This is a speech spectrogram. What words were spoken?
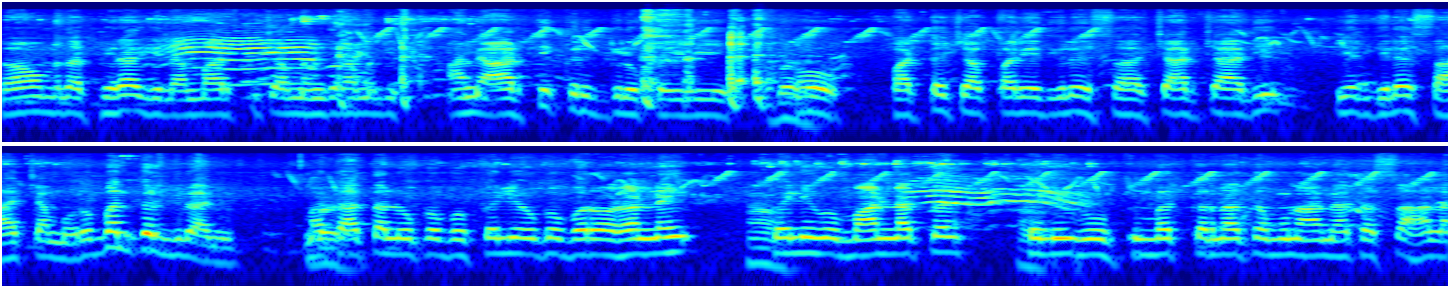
गावामध्ये फिरा गेला मारुतीच्या मंदिरामध्ये आम्ही आरती करीत गेलो पहिली. हो पाट्याच्या पार येत गेलो सहा चारच्या आधी येत गेलो सहाच्या मोर बंद करत गेलो आम्ही. मग आता लोक कलियुग बरोबर नाही. कलियुग मानण्याचं कलियुग किंमत करण्याचं म्हणून आम्ही आता सहाला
